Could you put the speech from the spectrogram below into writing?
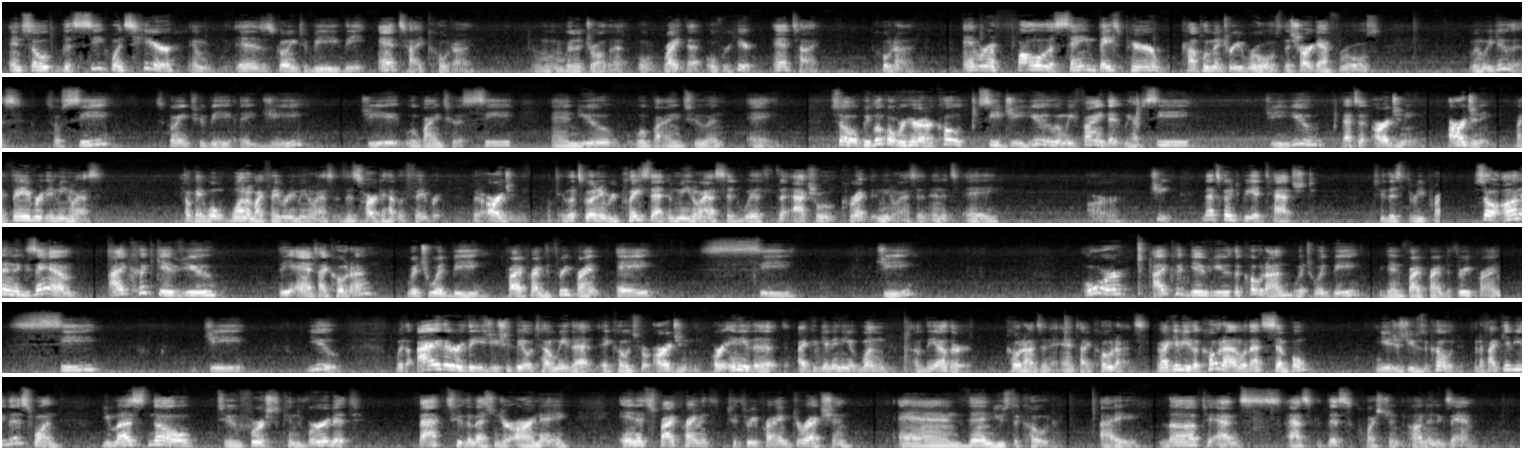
And so the sequence here is going to be the anticodon. I'm going to draw that, or write that over here, anticodon and we're going to follow the same base pair complementary rules, the Chargaff rules, when we do this. So C is going to be a G, G will bind to a C, and U will bind to an A. So if we look over here at our code, CGU, and we find it, we have CGU, that's an arginine. Arginine, my favorite amino acid. Okay, well, one of my favorite amino acids. It's hard to have a favorite, but arginine. Okay, let's go ahead and replace that amino acid with the actual correct amino acid, and it's A, R, G. And that's going to be attached to this 3 prime. So on an exam, I could give you the anticodon, which would be 5 prime to 3 prime, A, C, G. Or I could give you the codon, which would be, again, 5 prime to 3 prime, C, G, U. With either of these, you should be able to tell me that it codes for arginine, or any of the, I could give any one of the other codons and anticodons. If I give you the codon, well that's simple. You just use the code. But if I give you this one, you must know to first convert it back to the messenger RNA in its 5' to 3' direction and then use the code. I love to ask this question on an exam.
